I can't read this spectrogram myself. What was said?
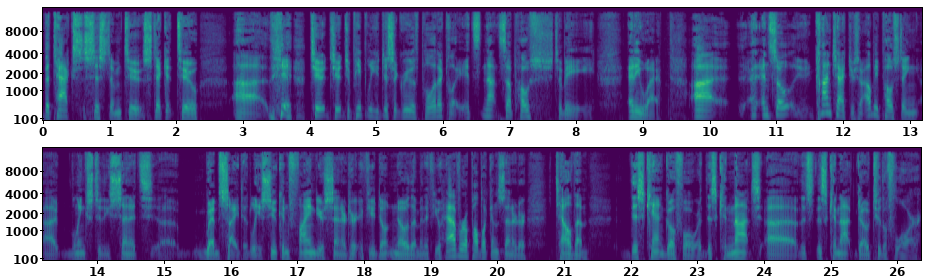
the tax system to stick it to uh, to, to to people you disagree with politically. It's not supposed to be. Anyway, uh, and so contact your. I'll be posting uh, links to the Senate uh, website at least. You can find your senator if you don't know them, and if you have a Republican senator, tell them this can't go forward. This cannot uh, this this cannot go to the floor.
